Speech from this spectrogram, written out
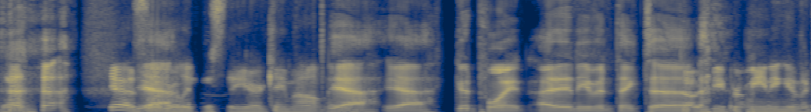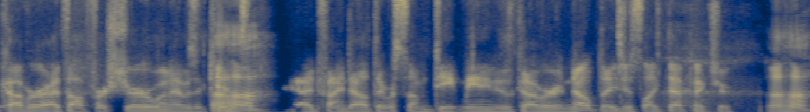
Yeah. Yeah, it's Yeah. literally just the year it came out. yeah, yeah, good point. I didn't even think to. No deeper meaning in the cover. I thought for sure when I was a kid Uh huh. I'd find out there was some deep meaning to the cover, and nope, they just like that picture. Uh huh.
